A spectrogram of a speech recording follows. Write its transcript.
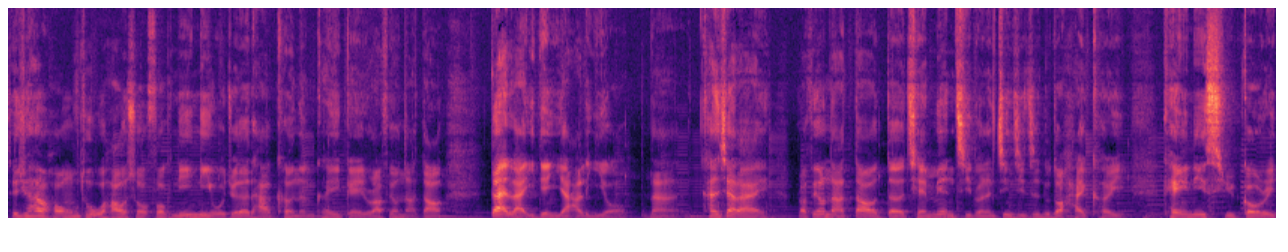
这局还有红土好手 Fognini，我觉得他可能可以给 Rafael 拿到带来一点压力哦。那看下来，Rafael 拿到的前面几轮的晋级之路都还可以。Kanis Ugori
